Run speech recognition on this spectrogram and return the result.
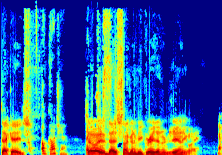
decades. oh God, yeah. But So just- that's not going to be great energy anyway. Yeah.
